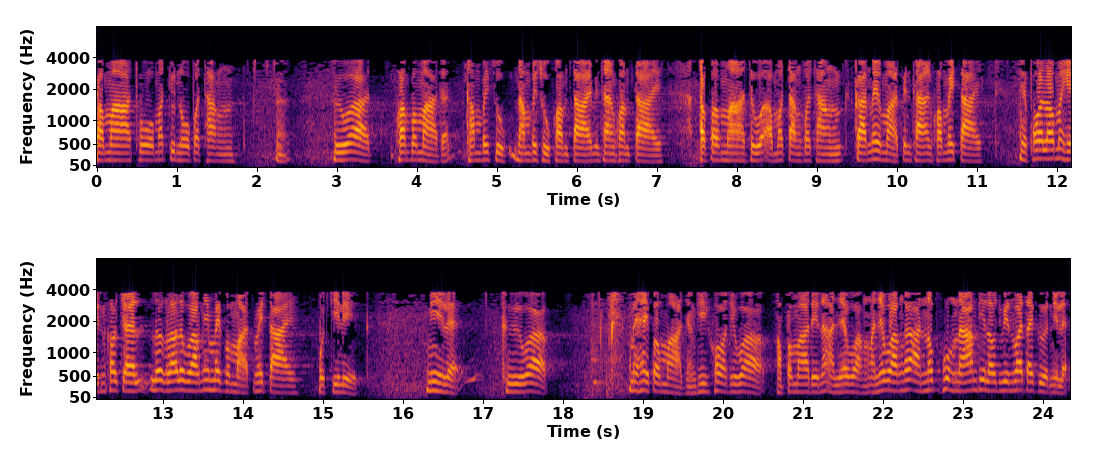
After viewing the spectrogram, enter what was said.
ประมาโทมัจจุโนปทังคือว่าความประมาททำไปสู่นำไปสู่ความตายเป็นทางความตายอัปมาตัวอมตังประทังการไม่ประมาทเป็นทางความไม่ตายเนี่ยพอเรามาเห็นเข้าใจเลิกแล้วระวังนี่ไม่ประมาทไม่ตายหมดกิเลสนี่แหละ คือว่า ไม่ให้ประมาทอย่างที่ข้อที่ว่าอัปมาเดนะอัญญวังอัญญวังก็อันนบพ่วงน้ำที่เราจะเวียนว่ายตายเกิดนี่แหละ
